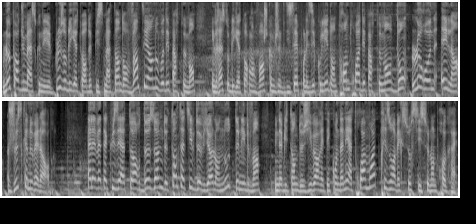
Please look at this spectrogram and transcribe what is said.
Le port du masque n'est plus obligatoire depuis ce matin dans 21 nouveaux départements. Il reste obligatoire en revanche, comme je le disais, pour les écoliers dans 33 départements, dont le Rhône et l'Ain, jusqu'à nouvel ordre. Elle avait accusé à tort deux hommes de tentative de viol en août 2020. Une habitante de Givor était condamnée à trois mois de prison avec sursis selon le progrès.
